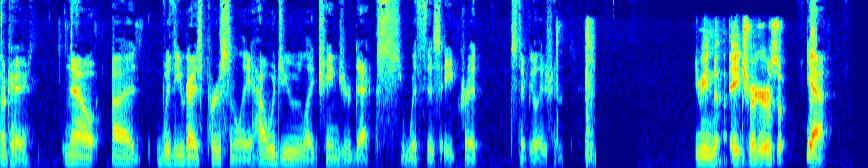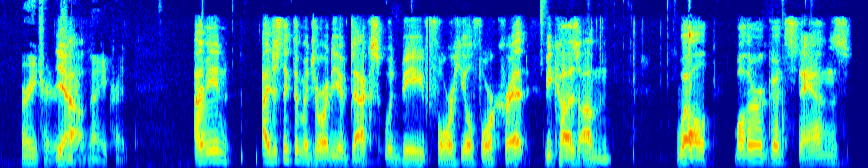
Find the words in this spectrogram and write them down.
Okay. Now, uh, with you guys personally, how would you like change your decks with this eight crit stipulation? You mean eight triggers Yeah, or eight triggers. Yeah. sorry, not eight crit. I mean, I just think the majority of decks would be four heal, four crit because, um, well, while there are good stands,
